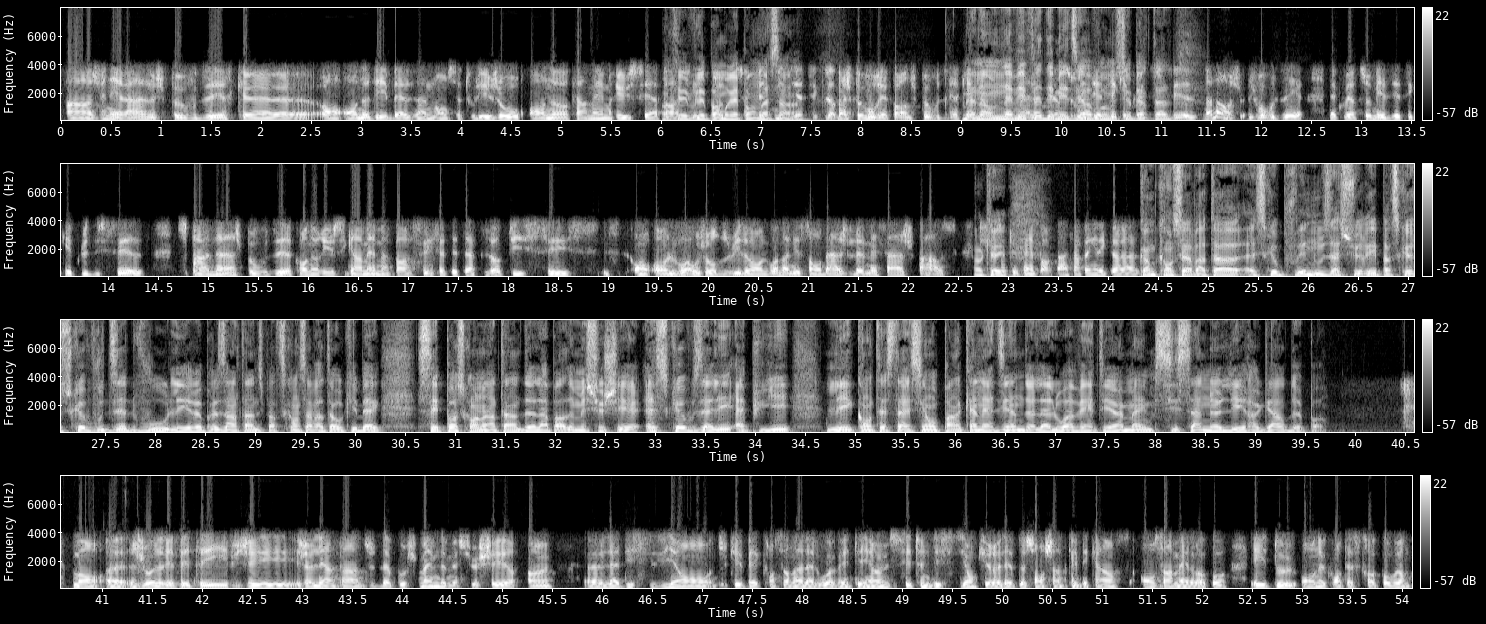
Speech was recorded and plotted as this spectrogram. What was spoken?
En général, je peux vous dire que on, a des belles annonces à tous les jours. On a quand même réussi à passer. OK, vous voulez pas me répondre à ça? Ben, je peux vous répondre. Je peux vous dire. Mais non, vous n'avez fait des médias, vous, M. Berthold? Non, non, je, vais vous dire. La couverture médiatique est plus difficile. Cependant, je peux vous dire qu'on a réussi quand même à passer cette étape-là. Puis c'est on, le voit aujourd'hui, on le voit dans les sondages, le message passe. C'est ça qui est important en campagne électorale. Comme conservateur, est-ce que vous pouvez nous assurer, parce que ce que vous dites, vous, les représentants du Parti conservateur au Québec, c'est pas ce qu'on entend de la part de M. Scheer. Est-ce que vous allez appuyer les contestations pan-canadiennes de la loi 21, même si ça ne les regarde pas? Bon, euh, je vais le répéter, j'ai, je l'ai entendu de la bouche même de M. Scheer. Un, euh, la décision du Québec concernant la loi 21, c'est une décision qui relève de son champ de compétence. On s'en mêlera pas. Et deux, on ne contestera pas et on ne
